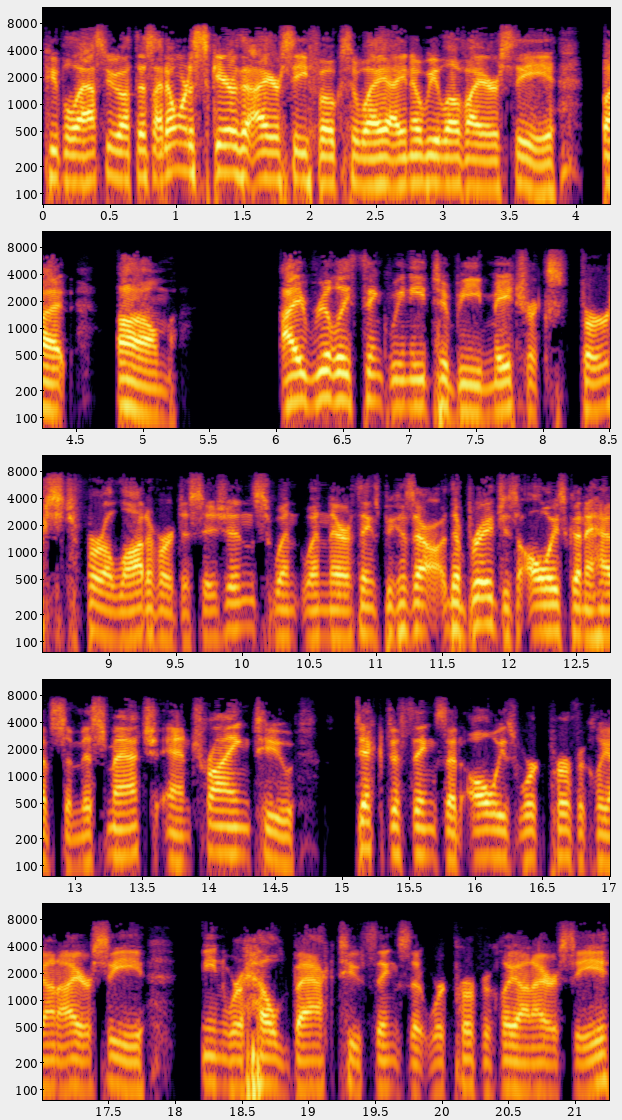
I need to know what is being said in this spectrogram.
People ask me about this. I don't want to scare the IRC folks away. I know we love IRC, but um, I really think we need to be matrix first for a lot of our decisions when, when there are things because the bridge is always going to have some mismatch and trying to stick to things that always work perfectly on IRC mean we're held back to things that work perfectly on IRC.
